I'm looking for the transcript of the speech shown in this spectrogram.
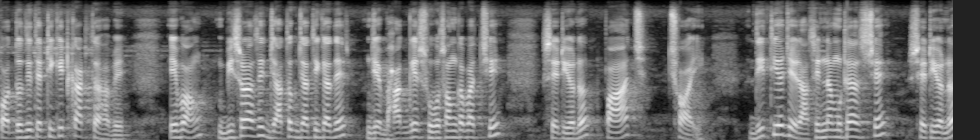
পদ্ধতিতে টিকিট কাটতে হবে এবং বিশ্বরাশির জাতক জাতিকাদের যে ভাগ্যের শুভ সংখ্যা পাচ্ছি সেটি হলো পাঁচ, ছয়। দ্বিতীয় যে রাশির নাম উঠে আসছে সেটি হলো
